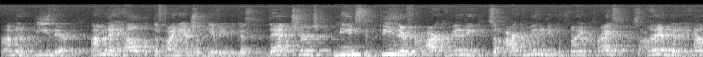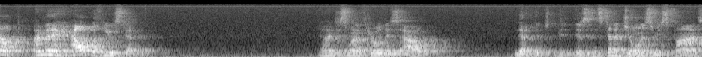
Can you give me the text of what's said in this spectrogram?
I'm going to be there. I'm going to help with the financial giving because that church needs to be there for our community so our community can find Christ. So I am going to help. I'm going to help with Houston. Now, I just want to throw this out. This, instead of Jonah's response,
